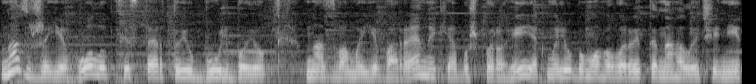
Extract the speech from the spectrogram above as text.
У нас вже є голубці з тертою бульбою. У нас з вами є вареники або ж пироги, як ми любимо говорити на Галичині,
